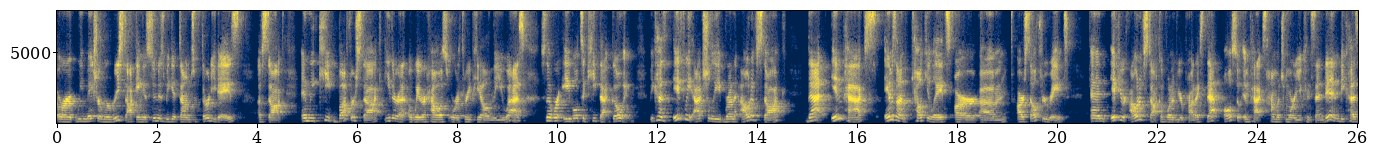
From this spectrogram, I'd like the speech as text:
or we make sure we're restocking as soon as we get down to 30 days of stock and we keep buffer stock either at a warehouse or a 3PL in the US so that we're able to keep that going. Because if we actually run out of stock, that impacts Amazon calculates our um, our sell through rate, and if you're out of stock of one of your products, that also impacts how much more you can send in because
